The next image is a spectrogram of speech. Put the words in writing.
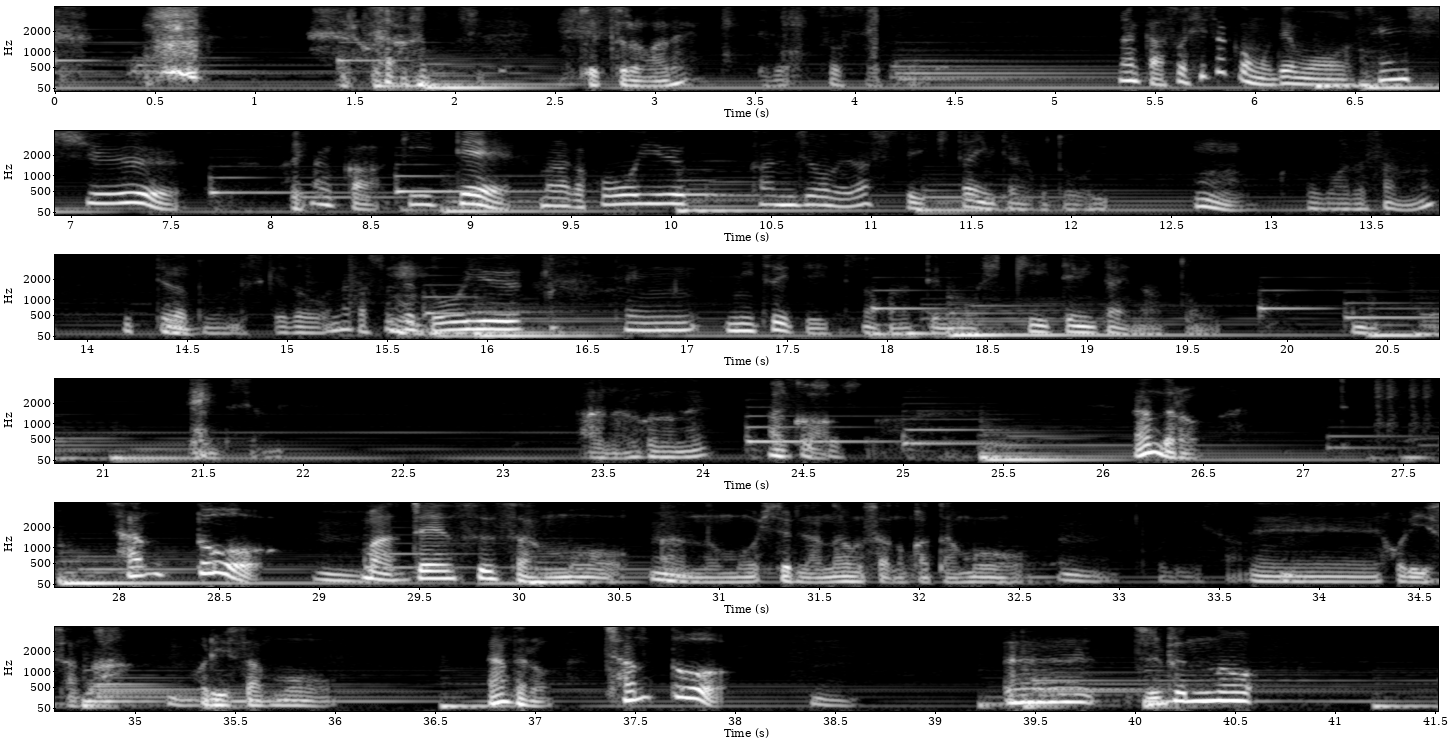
結論はね。そうそうそう。なんか、そう、ひさこもでも、先週、はいなんか聞いて、まあ、なんかこういう感じを目指していきたいみたいなことを、うん。大和田さん言ってたと思うんですけど、なんかそれでどういう点について言ってたのかなっていうのを聞いてみたいなと思ったんですよね。あ、なるほどね。あ、なんかそうそうそう。なんだろう。ちゃんと、うん、まあ、ジェーン・スーさんも、うんあの、もう一人のアナウンサーの方も、うん、堀井さん。えー堀井さんか。うん堀井さんも、なんだろう。ちゃんと、うん、うーん自分の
